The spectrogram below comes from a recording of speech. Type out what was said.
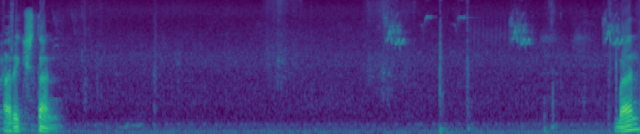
Tarikstan. Ban,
